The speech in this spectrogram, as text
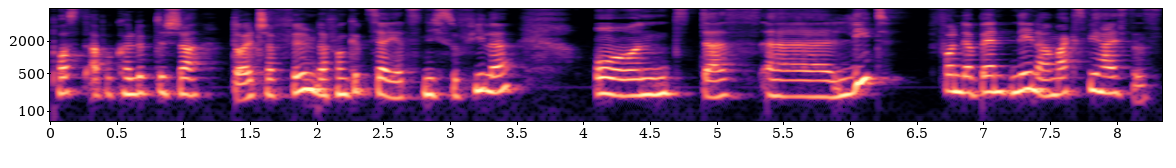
postapokalyptischer deutscher Film. Davon gibt's ja jetzt nicht so viele. Und das äh, Lied von der Band Nena, Max, wie heißt es?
